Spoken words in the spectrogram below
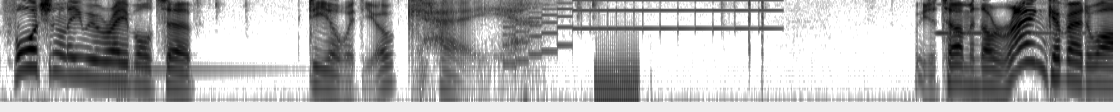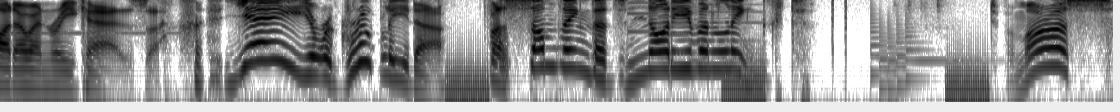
Fortunately, we were able to deal with you. Okay. We determine the rank of Eduardo Enriquez. Yay, you're a group leader for something that's not even linked. To Pomoris.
